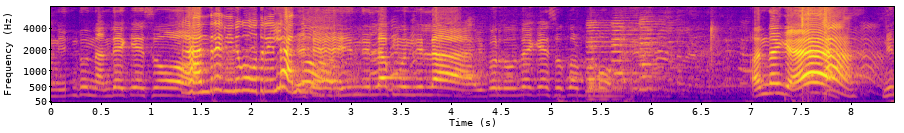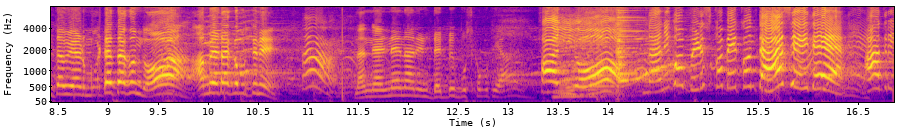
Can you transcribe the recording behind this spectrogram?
ನಿಂದು ನಂದೇ ಕೇಸು. ಅಂದ್ರೆ ನಿನಗೂ ಉದ್ರಿಲ್ಲ ಅಂದ್ರೆ ಏ, ಹಿಂದಿಲ್ಲ ಮುಂದಿಲ್ಲ. ಇಬ್ಬರದು ಒಂದೇ ಕೇಸು ಅಂದಂಗೆ ಹಾ. ನಿಂತವು ಎರಡು ಮೊಟ್ಟೆ ತಗೊಂಡು ಆಮ್ಲೆಟ್ ಹಾಕೊಂಡ್ಬಿಡ್ತೀನಿ. ನನ್ನ ಎಣ್ಣೆ ನಾನು ನಿನ್ ಡಬ್ಬಿ ಬುಡ್ಸ್ಕೊಬಿಟ್ಯಾ ಅಯ್ಯೋ ನನಗೂ ಬಿಡಿಸ್ಕೋಬೇಕು ಅಂತ ಆಸೆ ಇದೆ ಆದ್ರೆ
